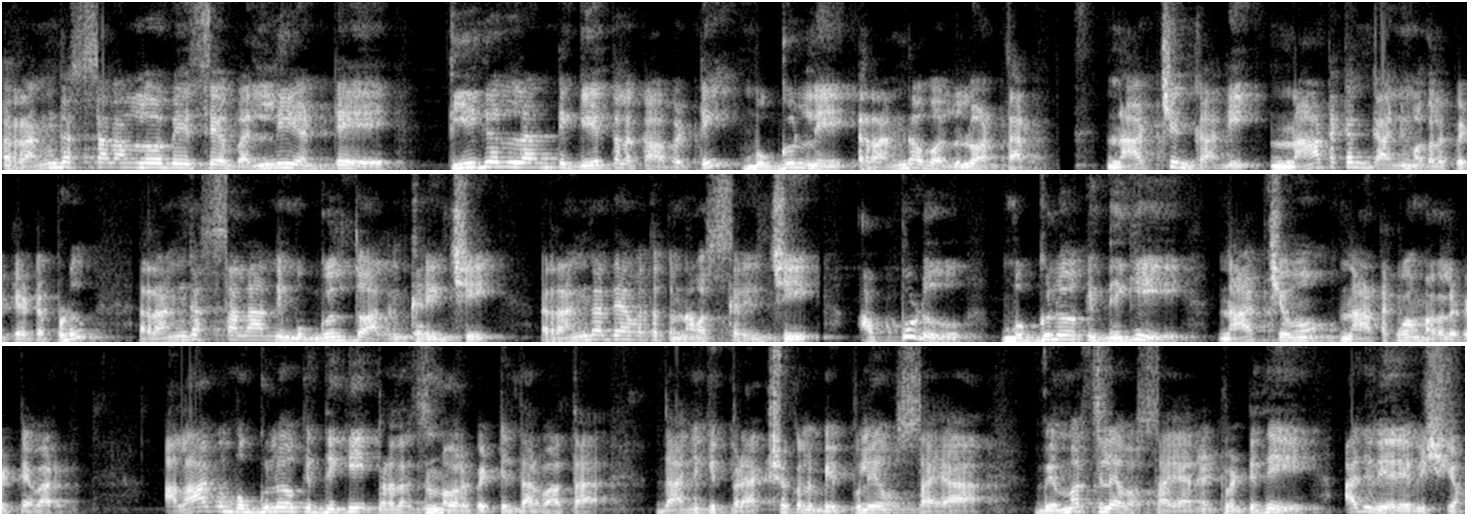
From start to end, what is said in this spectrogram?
రంగస్థలంలో వేసే వల్లి అంటే తీగల్లాంటి గీతలు కాబట్టి ముగ్గుల్ని రంగవల్లులు అంటారు. నాట్యం కానీ నాటకం కానీ మొదలుపెట్టేటప్పుడు రంగస్థలాన్ని ముగ్గులతో అలంకరించి రంగదేవతకు నమస్కరించి అప్పుడు ముగ్గులోకి దిగి నాట్యమో నాటకమో మొదలుపెట్టేవారు. అలాగ ముగ్గులోకి దిగి ప్రదర్శన మొదలుపెట్టిన తర్వాత దానికి ప్రేక్షకుల మెప్పులే వస్తాయా విమర్శలే వస్తాయా అనేటువంటిది అది వేరే విషయం.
